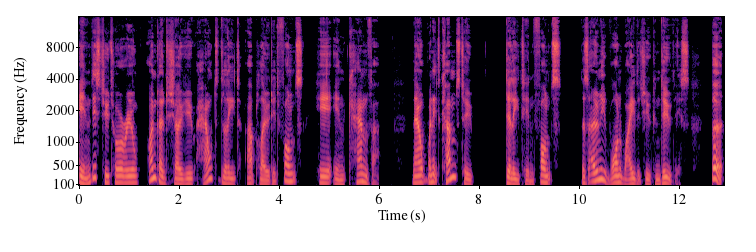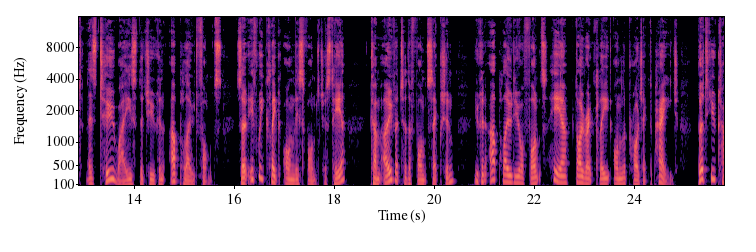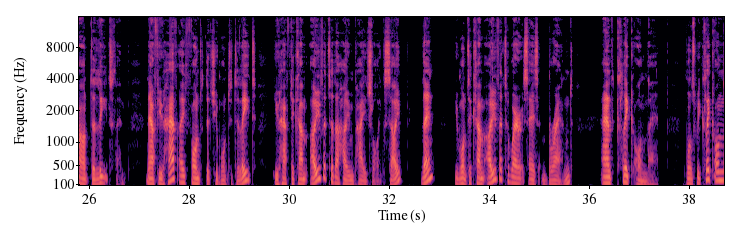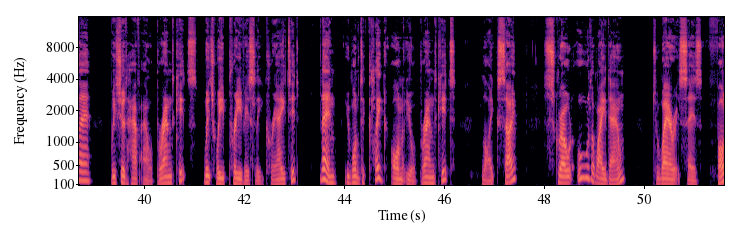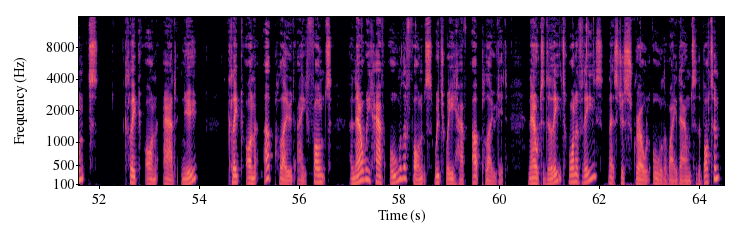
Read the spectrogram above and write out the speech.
In this tutorial, I'm going to show you how to delete uploaded fonts here in Canva. Now, when it comes to deleting fonts, there's only one way that you can do this, but there's two ways that you can upload fonts. So if we click on this font just here, come over to the font section, you can upload your fonts here directly on the project page, but you can't delete them. Now, if you have a font that you want to delete, you have to come over to the home page like so. Then you want to come over to where it says brand and click on there. Once we click on there, we should have our brand kits, which we previously created. Then you want to click on your brand kit like so. Scroll all the way down to where it says fonts. Click on add new. Click on upload a font and now we have all the fonts which we have uploaded. Now to delete one of these, let's just scroll all the way down to the bottom.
